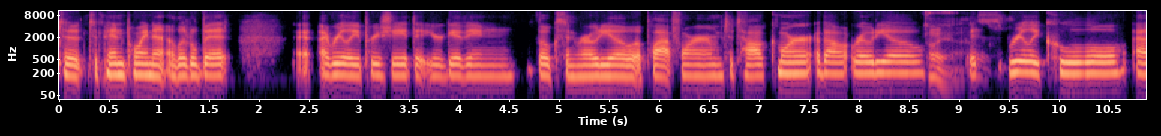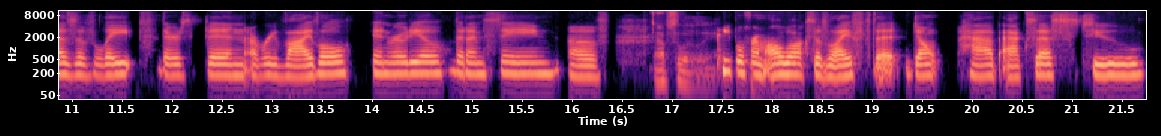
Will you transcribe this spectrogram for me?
to to pinpoint it a little bit, I really appreciate that you're giving folks in rodeo a platform to talk more about rodeo. Oh yeah, it's really cool. As of late, there's been a revival in rodeo that I'm seeing of absolutely people from all walks of life that don't have access to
